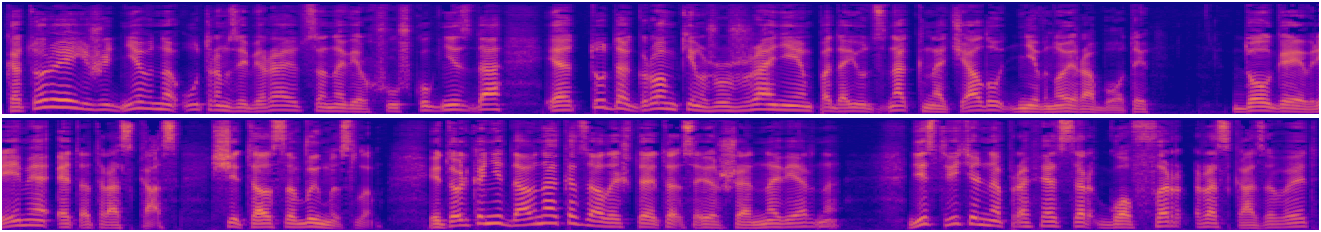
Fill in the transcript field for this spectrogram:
которые ежедневно утром забираются на верхушку гнезда и оттуда громким жужжанием подают знак к началу дневной работы. Долгое время этот рассказ считался вымыслом, и только недавно оказалось, что это совершенно верно. Действительно, профессор Гоффер рассказывает,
